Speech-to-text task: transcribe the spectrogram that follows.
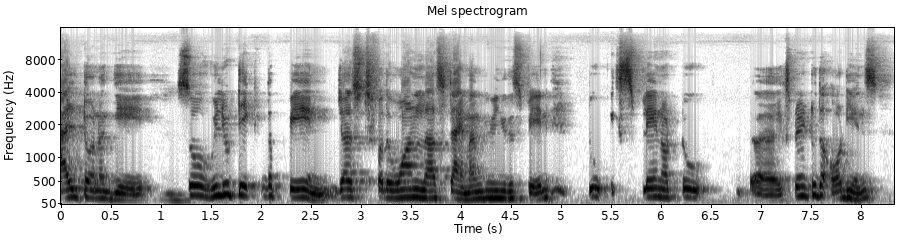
i'll turn a gay so will you take the pain just for the one last time i'm giving you this pain to explain or to uh, explain to the audience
